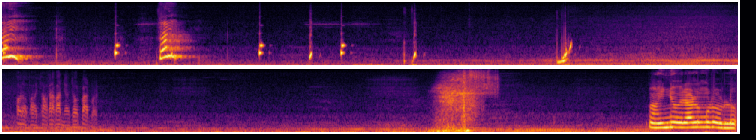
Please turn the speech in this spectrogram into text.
Run. Run. ആ ഇനി ഒരാളും കൂടെ ഉള്ളൂ.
